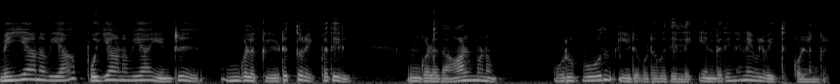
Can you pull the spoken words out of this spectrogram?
மெய்யானவையா பொய்யானவையா என்று உங்களுக்கு எடுத்துரைப்பதில் உங்களது ஆழ்மனம் ஒருபோதும் ஈடுபடுவதில்லை என்பதை நினைவில் வைத்துக் கொள்ளுங்கள்.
